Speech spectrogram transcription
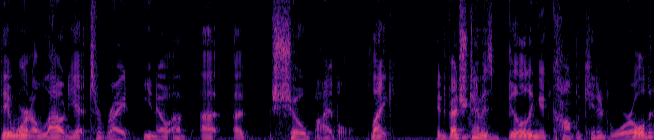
They weren't allowed yet to write, you know, a, a, a show Bible. Like Adventure Time is building a complicated world.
